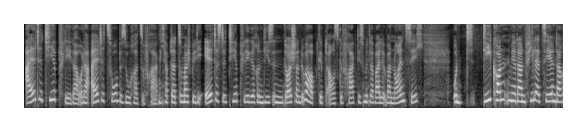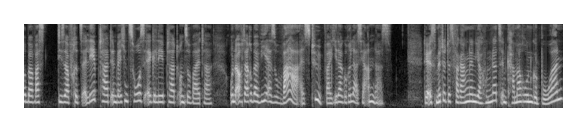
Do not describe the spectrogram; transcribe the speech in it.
alte Tierpfleger oder alte Zoobesucher zu fragen. Ich habe da zum Beispiel die älteste Tierpflegerin, die es in Deutschland überhaupt gibt, ausgefragt. Die ist mittlerweile über 90. Und die konnten mir dann viel erzählen darüber, was dieser Fritz erlebt hat, in welchen Zoos er gelebt hat und so weiter. Und auch darüber, wie er so war als Typ, weil jeder Gorilla ist ja anders. Der ist Mitte des vergangenen Jahrhunderts in Kamerun geboren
